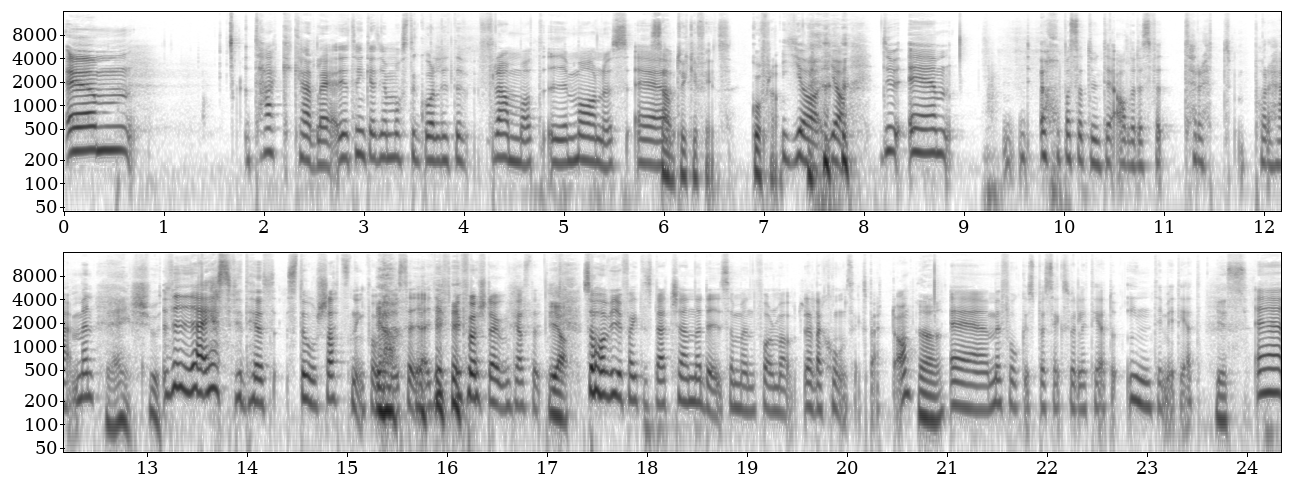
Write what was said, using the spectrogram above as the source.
Ehm, tack, Kalle. Jag tänker att jag måste gå lite framåt i manus. Eh, Samtycke finns. Gå fram. Ja, ja. Du, ehm, jag hoppas att du inte är alldeles för trött på det här. Men Nej, via SVTs storsatsning, får man Ja. säga, Gift vid första ögonkastet, Ja. så har vi ju faktiskt lärt känna dig som en form av relationsexpert då. Ja. Eh, med fokus på sexualitet och intimitet. Yes. Eh,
